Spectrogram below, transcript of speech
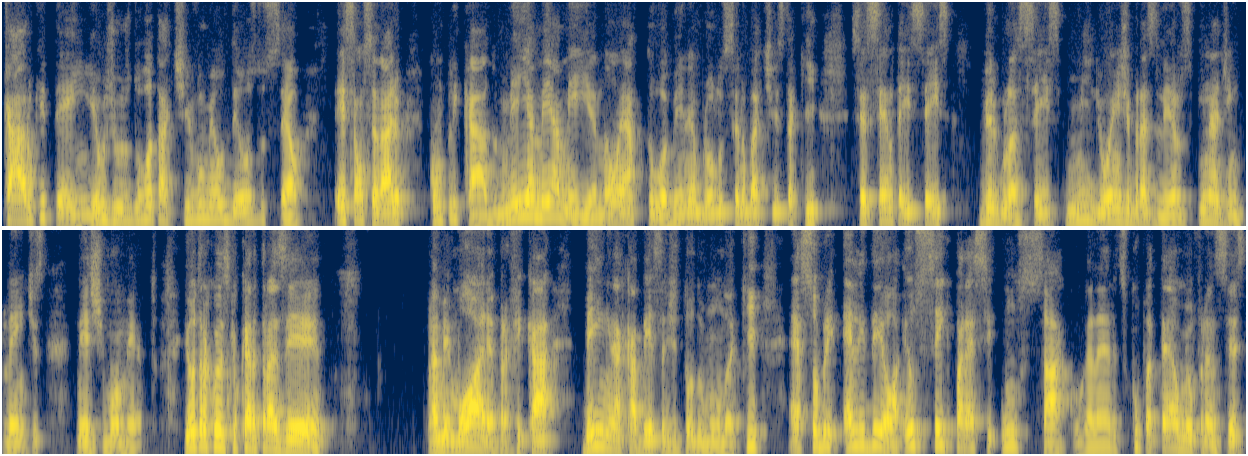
caro que tem. E os juros do rotativo, meu Deus do céu. Esse é um cenário complicado. 666, não é à toa, bem lembrou Luciano Batista aqui, 66,6 milhões de brasileiros inadimplentes neste momento. E outra coisa que eu quero trazer à memória para ficar bem na cabeça de todo mundo aqui é sobre LDO. Eu sei que parece um saco, galera. Desculpa até o meu francês,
